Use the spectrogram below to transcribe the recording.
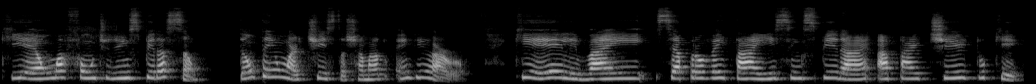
que é uma fonte de inspiração. Então tem um artista chamado Andy Arrow, que ele vai se aproveitar e se inspirar a partir do que?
